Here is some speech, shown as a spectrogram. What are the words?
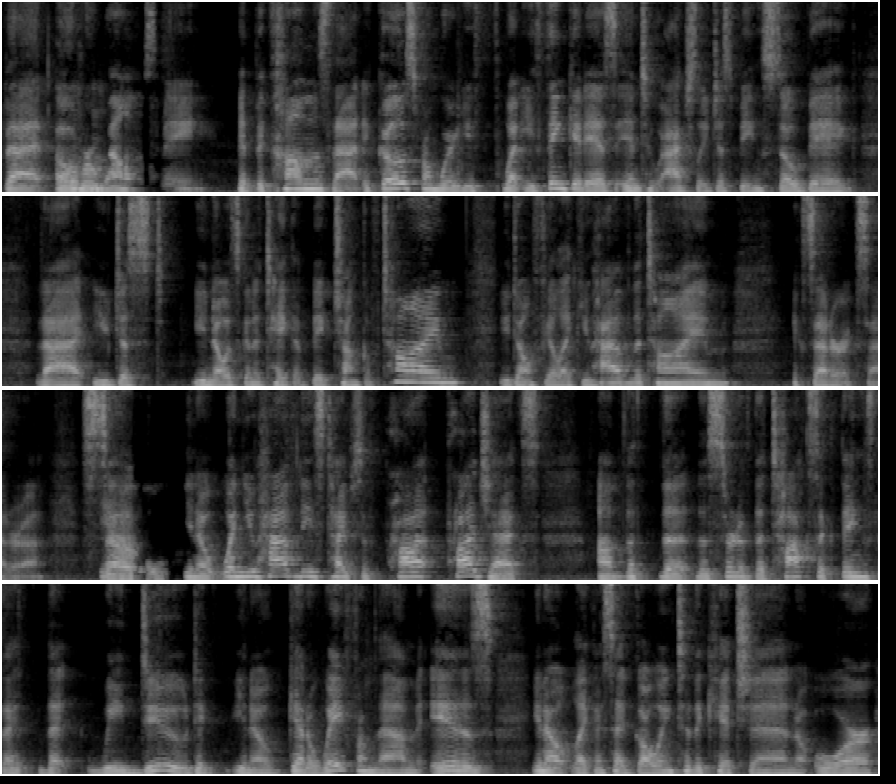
that mm-hmm. overwhelms mm-hmm. me. It becomes that. It goes from where you what you think it is into actually just being so big that you just you know it's going to take a big chunk of time. You don't feel like you have the time, et cetera, et cetera. So, yeah. you know, when you have these types of pro- projects, um, the, the the sort of the toxic things that that we do to you know get away from them is you know like I said going to the kitchen or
